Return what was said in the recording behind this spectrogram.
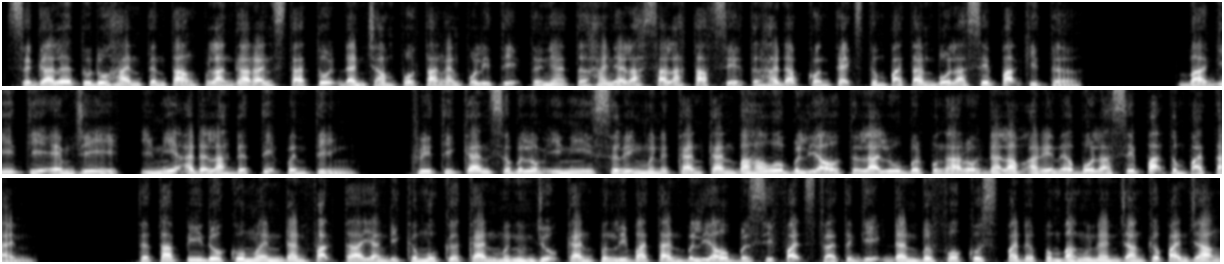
Segala tuduhan tentang pelanggaran statut dan campur tangan politik ternyata hanyalah salah tafsir terhadap konteks tempatan bola sepak kita. Bagi TMJ, ini adalah detik penting. Kritikan sebelum ini sering menekankan bahawa beliau terlalu berpengaruh dalam arena bola sepak tempatan. Tetapi dokumen dan fakta yang dikemukakan menunjukkan penglibatan beliau bersifat strategik dan berfokus pada pembangunan jangka panjang,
